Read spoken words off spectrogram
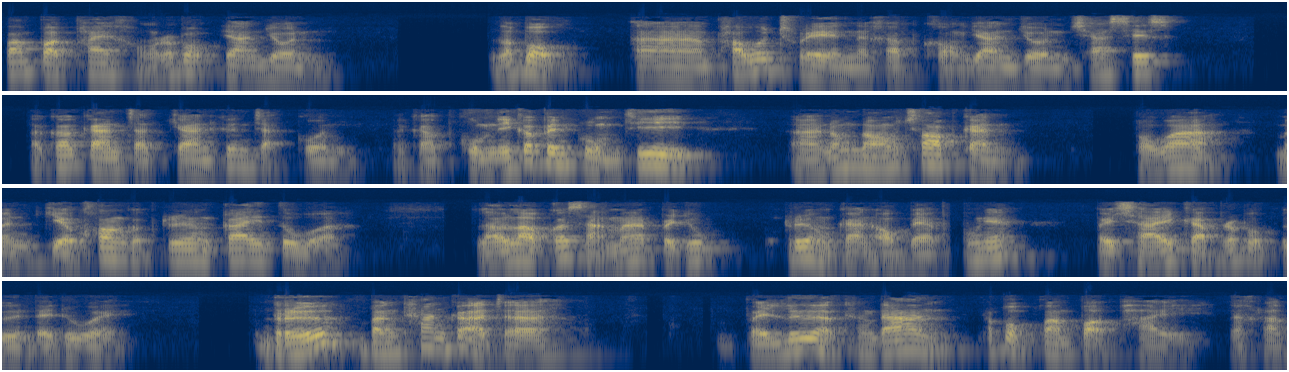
ความปลอดภัยของระบบยานยนต์ ระบบ power train นะครับของยานยนต์ chassis แล้วก็การจัดการเครื่องจักรกลนะครับกลุ่มนี้ก็เป็นกลุ่มที่น้องๆชอบกัน เพราะว่ามันเกี่ยวข้องกับเรื่องใกล้ตัว แล้วเราก็สามารถประยุกต์เรื่องของการออกแบบพวกนี้ไปใช้กับระบบอื่นได้ด้วย หรือบางท่านก็อาจจะไปเลือกทางด้านระบบความปลอดภัยนะครับ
